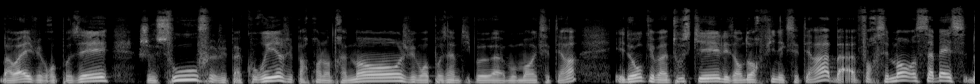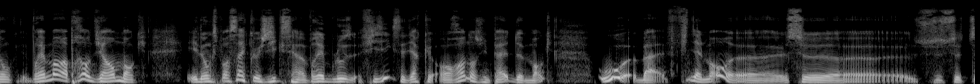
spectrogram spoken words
Bah ouais, je vais me reposer. Je souffle, je vais pas courir, je vais pas reprendre l'entraînement, je vais me reposer un petit peu à un moment, etc. Et donc, eh ben tout ce qui est les endorphines, etc. Bah forcément, ça baisse. Donc vraiment, après, on devient en manque. Et donc c'est pour ça que je dis que c'est un vrai blues physique, c'est-à-dire qu'on rentre dans une période de manque où bah finalement euh, ce, ce, cet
